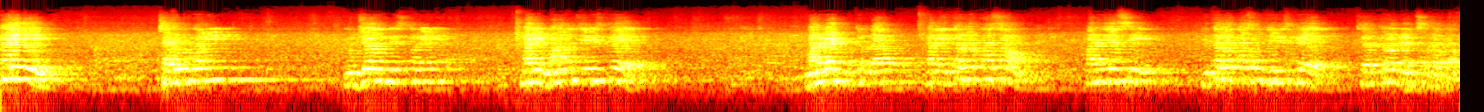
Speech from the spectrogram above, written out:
మరి చదువుకొని ఉద్యోగం తీసుకొని మరి మనం జీవిస్తే మనమే గుర్తుందా? మరి ఇతరుల కోసం పనిచేసి ఇతరుల కోసం జీవిస్తే చరిత్రలో నిలిచిపోతాం.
